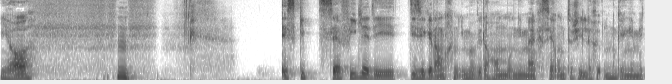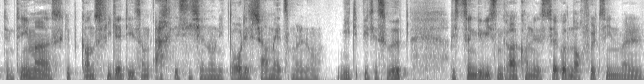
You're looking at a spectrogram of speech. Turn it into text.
Ja, hm es gibt sehr viele, die diese Gedanken immer wieder haben und ich merke sehr unterschiedliche Umgänge mit dem Thema. Es gibt ganz viele, die sagen, ach, es ist ja noch nicht da, das schauen wir jetzt mal noch, wie, wie das wird. Bis zu einem gewissen Grad kann ich das sehr gut nachvollziehen, weil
